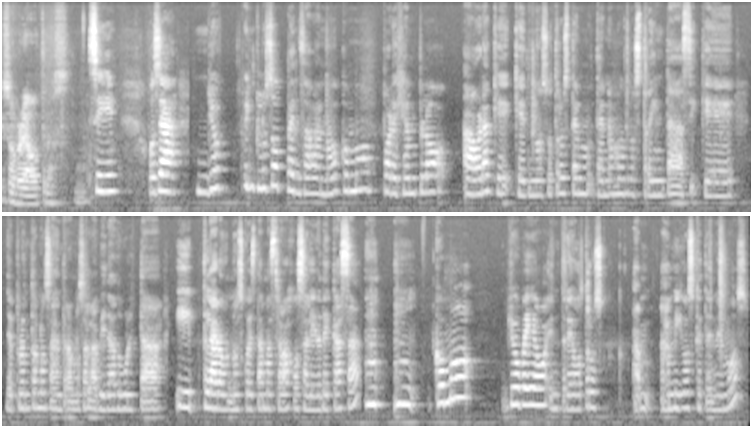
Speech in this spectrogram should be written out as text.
y sobre otros. Sí. O sea, yo incluso pensaba, ¿no? Como, por ejemplo, ahora que, que nosotros tenemos los 30 y que de pronto nos adentramos a la vida adulta y claro, nos cuesta más trabajo salir de casa. ¿Cómo yo veo entre otros amigos que tenemos,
